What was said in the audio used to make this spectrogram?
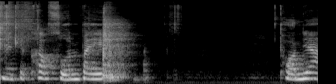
แม่จะเข้าสวนไป ถอนหญ้า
